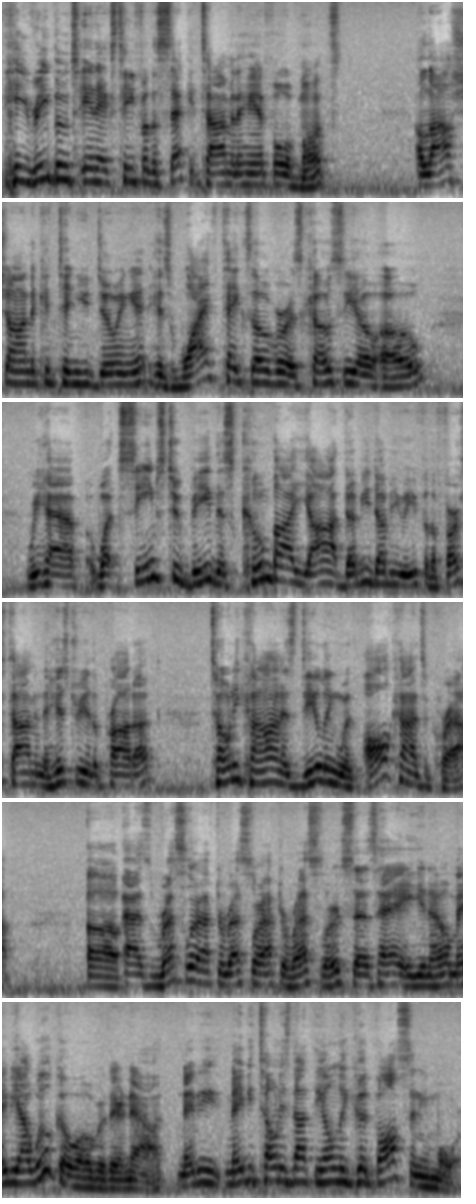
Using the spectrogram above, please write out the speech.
He reboots NXT for the second time in a handful of months. Allows Sean to continue doing it. His wife takes over as co-COO. We have what seems to be this kumbaya WWE for the first time in the history of the product. Tony Khan is dealing with all kinds of crap uh, as wrestler after wrestler after wrestler says, "Hey, you know, maybe I will go over there now. Maybe maybe Tony's not the only good boss anymore.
